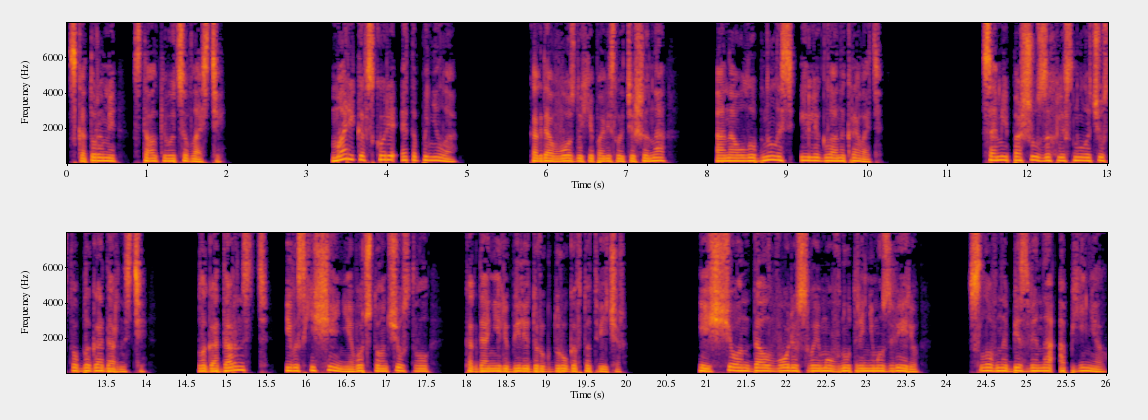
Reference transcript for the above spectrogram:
с которыми сталкиваются власти. Марика вскоре это поняла. Когда в воздухе повисла тишина, она улыбнулась и легла на кровать. Сами Пашу захлестнуло чувство благодарности. Благодарность и восхищение — вот что он чувствовал, когда они любили друг друга в тот вечер. И еще он дал волю своему внутреннему зверю, словно без вина опьянел.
